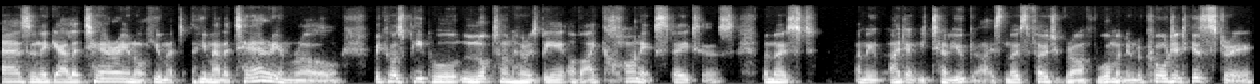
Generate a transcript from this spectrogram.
as an egalitarian or humanitarian role because people looked on her as being of iconic status, the most I mean, I don't need to tell you guys, the most photographed woman in recorded history,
